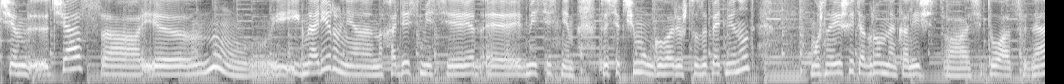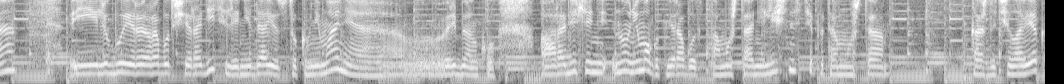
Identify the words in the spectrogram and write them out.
чем час э, э, ну, игнорирования, находясь вместе, э, вместе с ним. То есть я к чему говорю, что за пять минут можно решить огромное количество ситуаций, да, и любые работающие родители не дают столько внимания э, ребенку, а родители ну, не могут не работать, потому что они личности, потому что каждый человек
